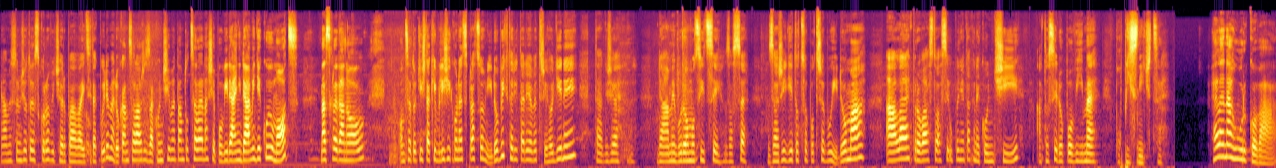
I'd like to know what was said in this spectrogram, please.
já myslím, že to je skoro vyčerpávající. Tak půjdeme do kanceláře, zakončíme tam to celé naše povídání. Dámy, děkuji moc. Naschledanou. On se totiž taky blíží konec pracovní doby, který tady je ve tři hodiny, takže dámy budou moci si zase zařídit to, co potřebují doma, ale pro vás to asi úplně tak nekončí a to si dopovíme po písničce. Helena Hůrková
